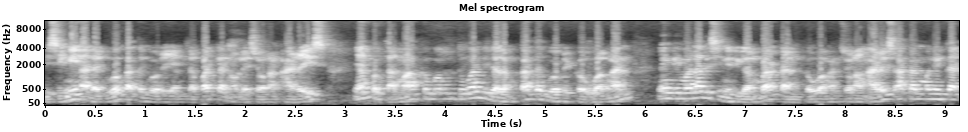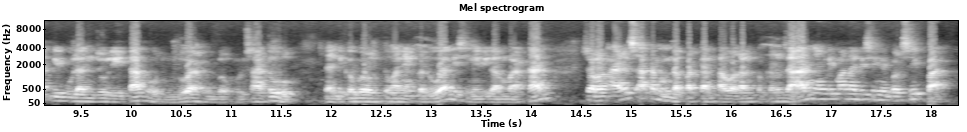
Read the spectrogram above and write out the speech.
Di sini ada dua kategori yang didapatkan oleh seorang Aries. Yang pertama, keberuntungan di dalam kategori keuangan, yang di mana di sini digambarkan keuangan seorang Aries akan meningkat di bulan Juli tahun 2021. Dan di keberuntungan yang kedua di sini digambarkan seorang Aries akan mendapatkan tawaran pekerjaan yang di mana di sini bersifat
